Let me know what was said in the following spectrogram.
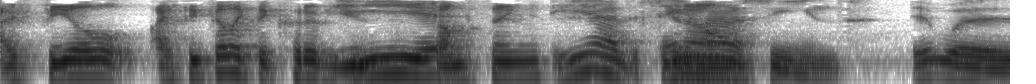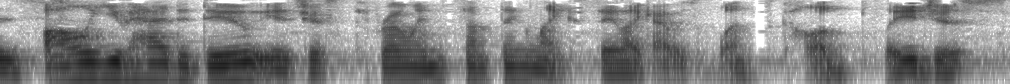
I feel I think feel like they could have used He- something. He had the same You know, amount of scenes. It was All you had to do is just throw in something like say like I was once called Plagueis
